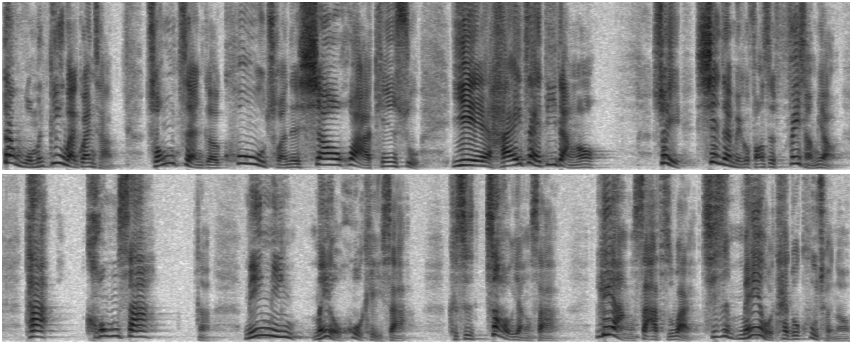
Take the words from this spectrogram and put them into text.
但我们另外观察，从整个库存的消化天数也还在低档哦。所以现在美国房市非常妙，它空杀啊，明明没有货可以杀，可是照样杀。量杀之外，其实没有太多库存哦，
